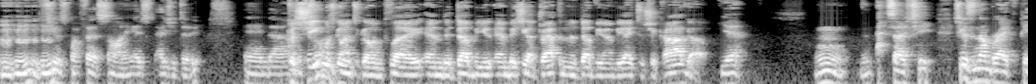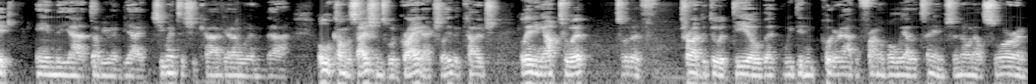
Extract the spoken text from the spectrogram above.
Mm-hmm. She was my first signing, as as you do. And uh, Because she I'm was going to go and play in the WNBA. She got drafted in the WNBA to Chicago. Yeah. Mm. So she she was the number eight pick in the uh, WNBA. She went to Chicago, and uh, all the conversations were great. Actually, the coach leading up to it sort of tried to do a deal that we didn't put her out in front of all the other teams, so no one else saw her, and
